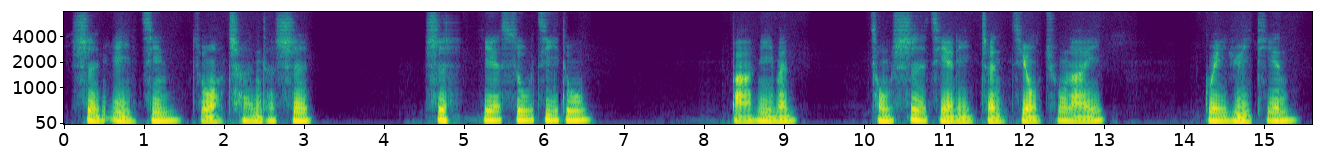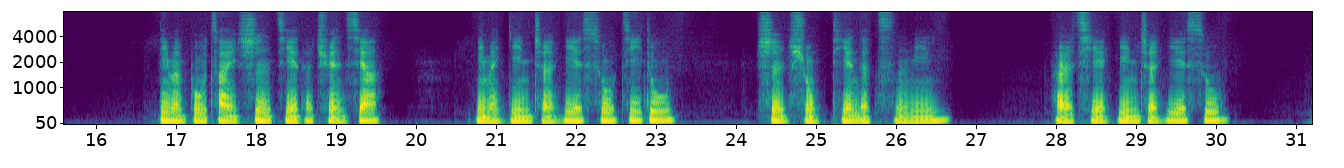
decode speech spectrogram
是已经做成的事，是耶稣基督把你们从世界里拯救出来，归于天。你们不在世界的权下，你们因着耶稣基督。是属天的子民，而且因着耶稣，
